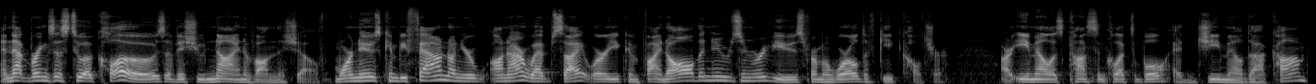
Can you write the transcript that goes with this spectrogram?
And that brings us to a close of issue 9 of On the Shelf. More news can be found on your on our website where you can find all the news and reviews from a world of geek culture. Our email is constantcollectible at gmail.com,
